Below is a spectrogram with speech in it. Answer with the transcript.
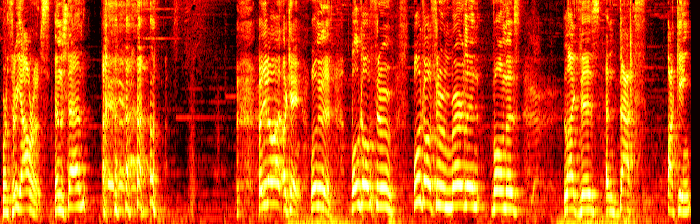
for three hours. You understand? but you know what? Okay, we'll do this. We'll go through. We'll go through Merlin bonus like this, and that's fucking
